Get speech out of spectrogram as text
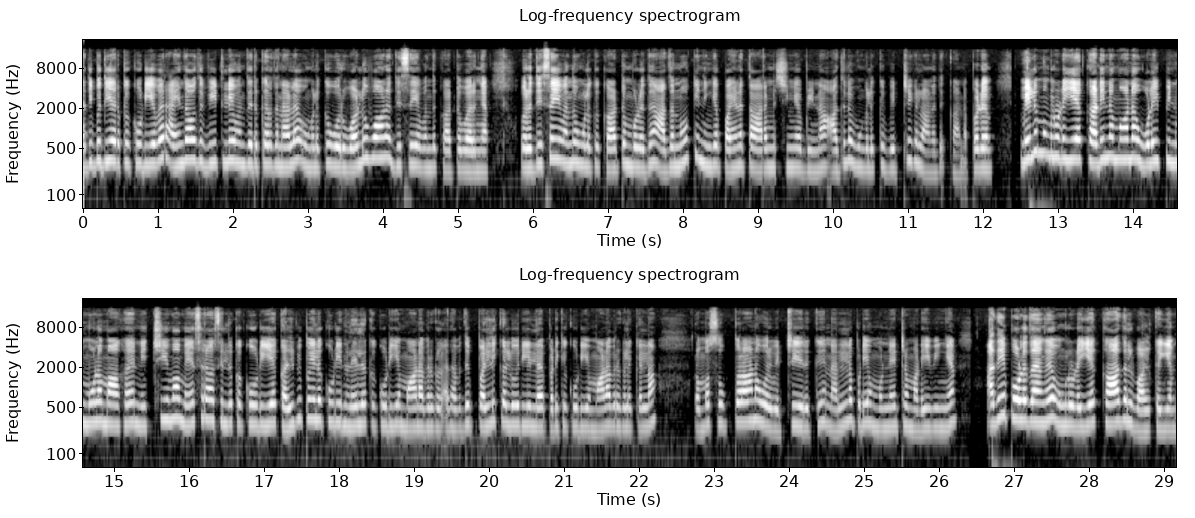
அதிபதியாக இருக்கக்கூடியவர் ஐந்தாவது வீட்டிலே வந்து இருக்கிறதுனால உங்களுக்கு ஒரு வலுவான திசையை வந்து காட்டுவாருங்க. ஒரு திசையை வந்து உங்களுக்கு காட்டும் பொழுது அதை நோக்கி நீங்கள் பயணத்தை ஆரம்பிச்சிங்க அப்படின்னா அதில் உங்களுக்கு வெற்றிகளானது காணப்படும். மேலும் உங்களுடைய கடினமான உழைப்பின் மூலமாக நிச்சயமாக மேசராசியில் இருக்கக்கூடிய கல்வி பயிலக்கூடிய நிலையில் இருக்கக்கூடிய மாணவர்கள் அதாவது பள்ளி கல்லூரியில் படிக்கக்கூடிய மாணவர்களுக்கெல்லாம் ரொம்ப சூப்பரான ஒரு வெற்றி இருக்குது நல்லபடியாக முன்னேற்றம் அடைவீங்க. அதே போல தாங்க உங்களுடைய காதல் வாழ்க்கையும்.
